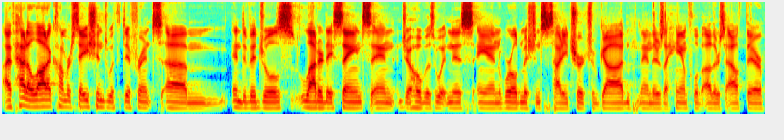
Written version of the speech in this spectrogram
I've had a lot of conversations with different um, individuals, Latter day Saints and Jehovah's Witness and World Mission Society Church of God, and there's a handful of others out there.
